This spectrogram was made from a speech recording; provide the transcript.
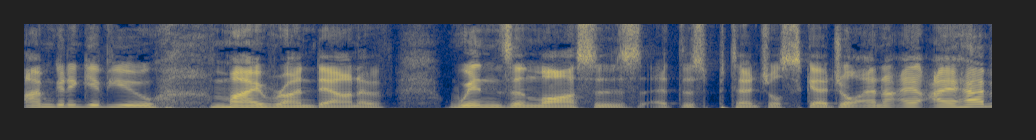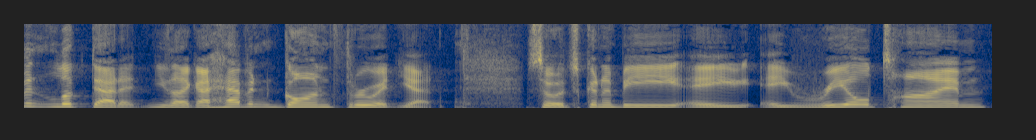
I'm going to give you my rundown of wins and losses at this potential schedule. And I, I haven't looked at it, like, I haven't gone through it yet. So it's going to be a, a real time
